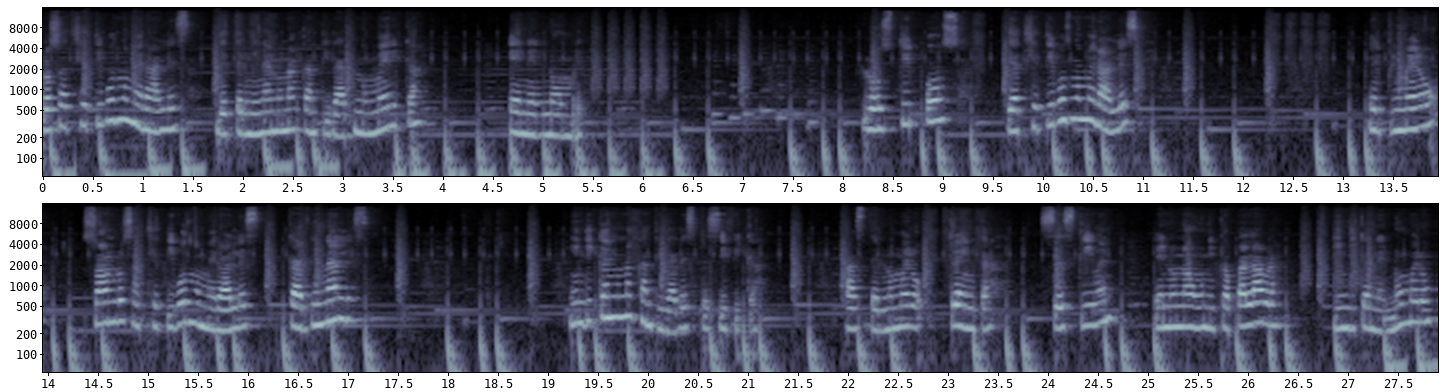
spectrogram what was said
Los adjetivos numerales determinan una cantidad numérica en el nombre. Los tipos de adjetivos numerales. El primero son los adjetivos numerales cardinales. Indican una cantidad específica. Hasta el número 30 se escriben en una única palabra. Indican el número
